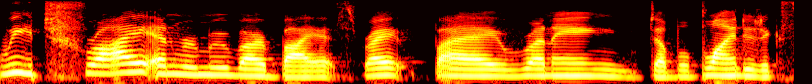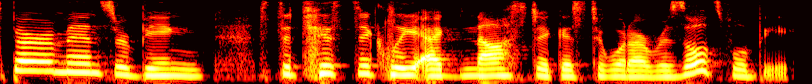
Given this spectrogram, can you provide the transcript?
we try and remove our bias, right? By running double blinded experiments or being statistically agnostic as to what our results will be.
